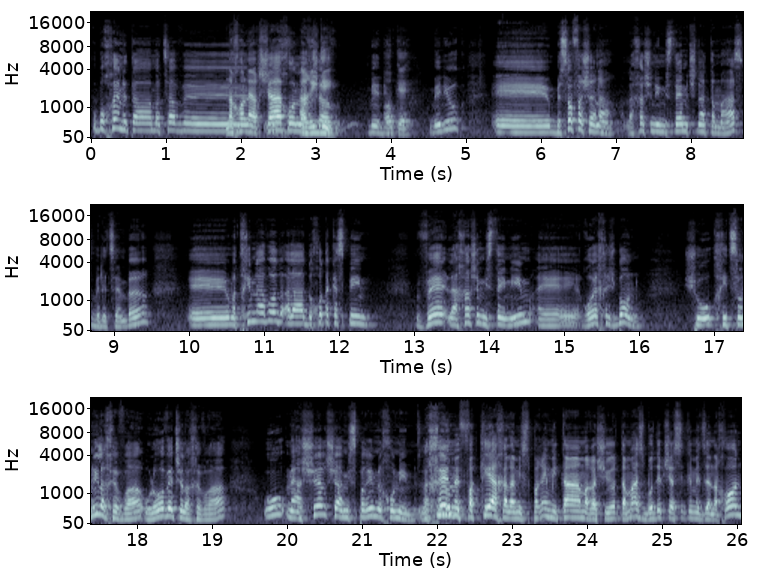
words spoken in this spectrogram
הוא בוחן את המצב... אה, נכון לעכשיו, נכון הרגעי. בדיוק. אוקיי. בדיוק. אה, בסוף השנה, לאחר שמסתיימת שנת המס, בדצמבר, אה, מתחילים לעבוד על הדוחות הכספיים. ולאחר שהם מסתיימים, אה, רואה חשבון שהוא חיצוני לחברה, הוא לא עובד של החברה, הוא מאשר שהמספרים נכונים. לכן לכן, הוא מפקח על המספרים מטעם הרשויות המס, בודק שעשיתם את זה נכון,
